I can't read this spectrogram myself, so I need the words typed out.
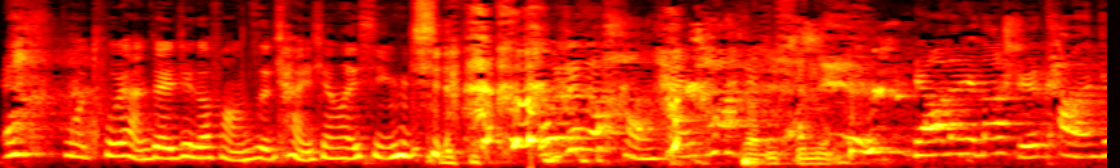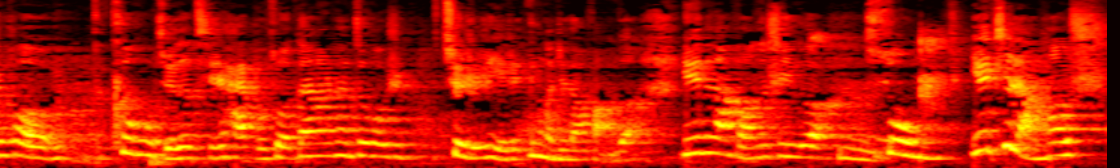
然后我突然对这个房子产生了兴趣。我真的很害怕。要去寻。然后，但是当时看完之后，客户觉得其实还不错，但是他最后是确实是也是定了这套房子，因为那套房子是一个送，因为这两套是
